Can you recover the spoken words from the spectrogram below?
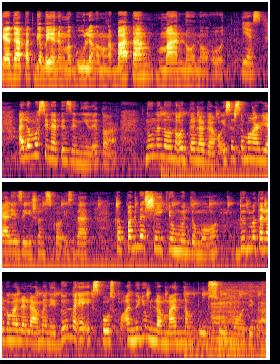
Kaya dapat gabayan ng magulang ang mga batang manonood. Yes. Alam mo si Netizen Neil, ito ah, nung nanonood talaga ako, isa sa mga realizations ko is that kapag na-shake yung mundo mo, dun mo talaga malalaman eh, dun ma-expose kung ano yung laman ng puso Mm. mo, di ba?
